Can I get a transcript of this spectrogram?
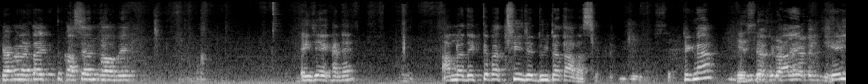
ক্যামেরাটা একটু কাছে আনতে হবে। এই যে এখানে। আমরা দেখতে পাচ্ছি যে দুইটা তার আছে। ঠিক না? তাহলে এই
